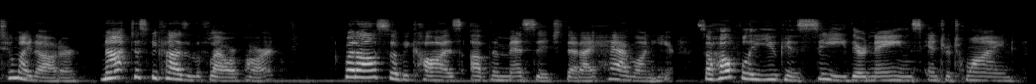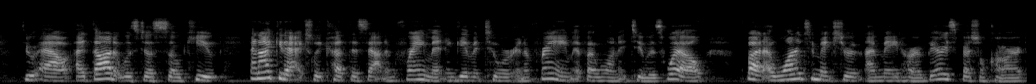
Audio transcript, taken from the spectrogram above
to my daughter, not just because of the flower part, but also because of the message that I have on here. So hopefully you can see their names intertwined throughout. I thought it was just so cute. And I could actually cut this out and frame it and give it to her in a frame if I wanted to as well. But I wanted to make sure that I made her a very special card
